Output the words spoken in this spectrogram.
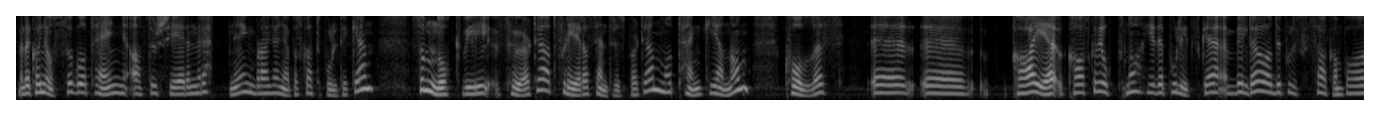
Men det kan også godt hende at du ser en retning bl.a. på skattepolitikken som nok vil føre til at flere av sentrumspartiene må tenke gjennom hvordan eh, eh, hva, er, hva, skal vi oppnå i det politiske bildet og de politiske sakene på,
